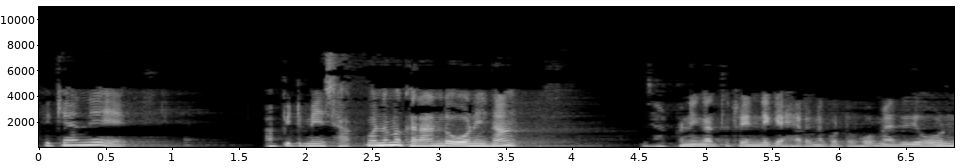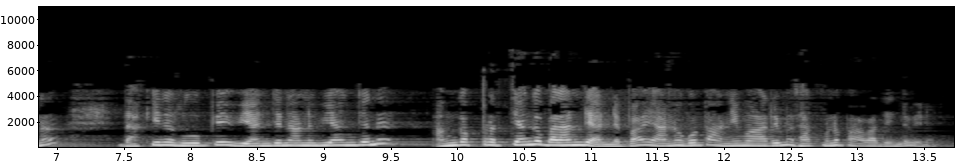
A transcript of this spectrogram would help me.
ඒ කියන්නේ අපිට මේ සක්මනම කරන්න ඕනේ නම් සක්මනේ ගත්ත ට්‍රෙන්ඩ් එක හැරෙනකොට හෝ මැදදී ඕන දකින්න රූපේ ව්‍යංජන අනුව්‍යංජන අංග ප්‍රත්‍යංග බලන්න යන්න එපා. යනකොට අනිවාර්යයෙන්ම සක්මන පාවා දෙන්න වෙනවා.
